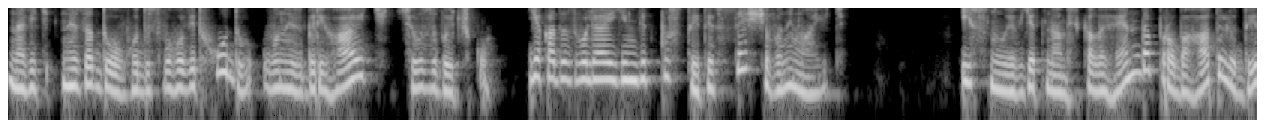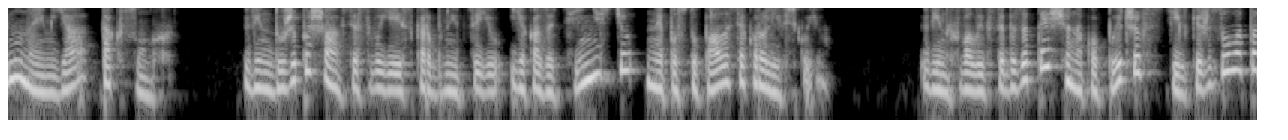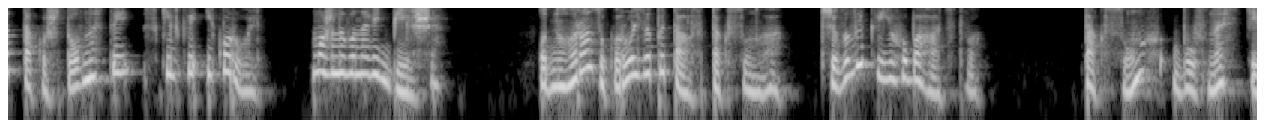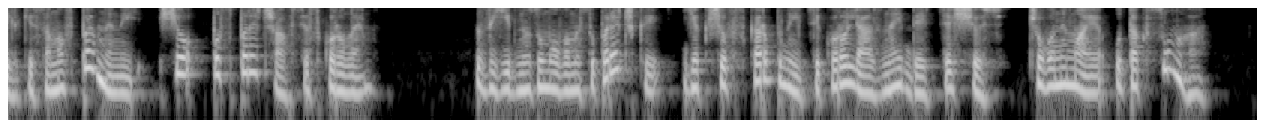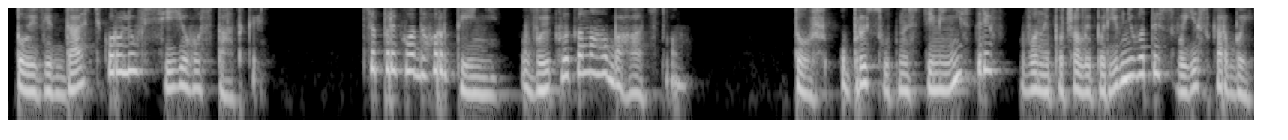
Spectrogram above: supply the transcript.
Навіть незадовго до свого відходу вони зберігають цю звичку, яка дозволяє їм відпустити все, що вони мають. Існує в'єтнамська легенда про багату людину на ім'я Таксунг. Він дуже пишався своєю скарбницею, яка за цінністю не поступалася королівською. Він хвалив себе за те, що накопичив стільки ж золота та коштовностей, скільки і король, можливо, навіть більше. Одного разу король запитав Таксунга, чи велике його багатство. Таксунг був настільки самовпевнений, що посперечався з королем. Згідно з умовами суперечки, якщо в скарбниці короля знайдеться щось, чого немає у таксунга, той віддасть королю всі його статки. Це приклад гордині, викликаного багатством. Тож у присутності міністрів вони почали порівнювати свої скарби.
